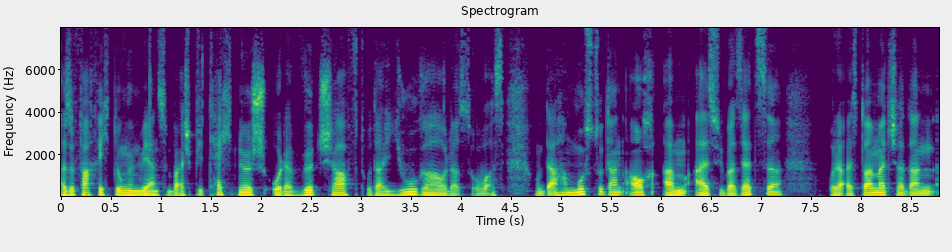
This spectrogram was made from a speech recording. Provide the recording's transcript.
Also Fachrichtungen wären zum Beispiel technisch oder Wirtschaft oder Jura oder sowas. Und da musst du dann auch ähm, als Übersetzer oder als Dolmetscher dann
